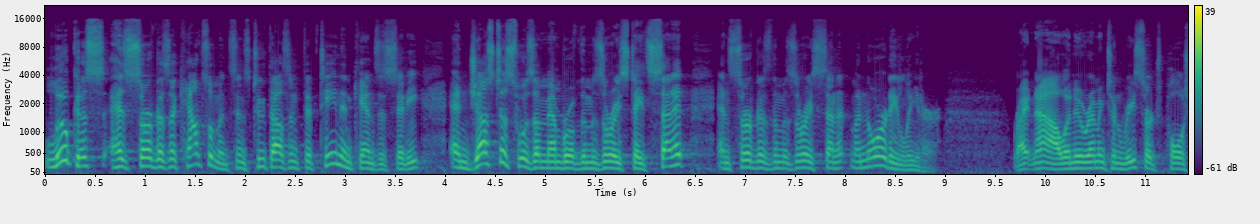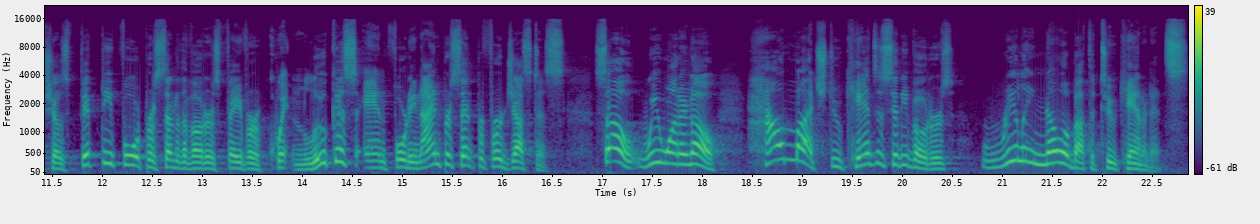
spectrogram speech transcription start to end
Lucas has served as a councilman since 2015 in Kansas City, and Justus was a member of the Missouri State Senate and served as the Missouri Senate Minority Leader. Right now, a new Remington research poll shows 54% of the voters favor Quinton Lucas and 49% prefer Justus. So we want to know how much do Kansas City voters really know about the two candidates?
